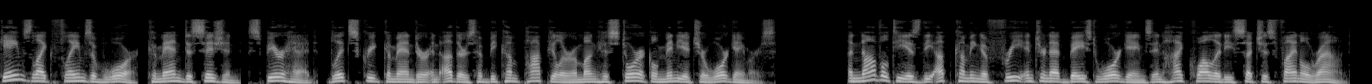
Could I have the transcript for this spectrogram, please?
Games like Flames of War, Command Decision, Spearhead, Blitzkrieg Commander and others have become popular among historical miniature wargamers. A novelty is the upcoming of free internet-based wargames in high quality such as Final Round.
